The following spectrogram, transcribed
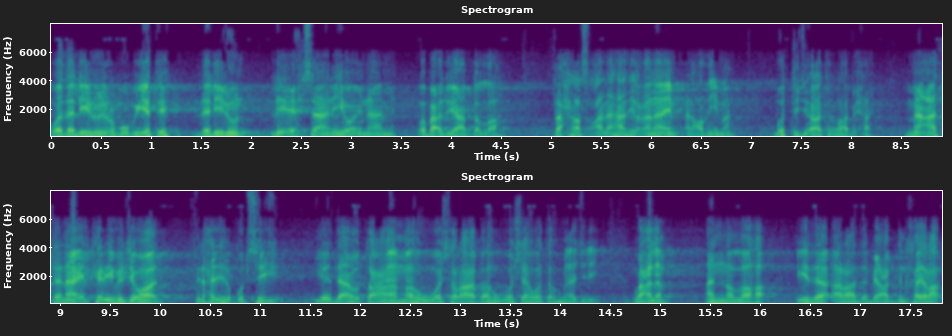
وذليل لربوبيته ذليل لإحسانه وإنعامه. وبعد يا عبد الله فاحرص على هذه الغنائم العظيمة والتجارة الرابحة مع ثناء الكريم الجواد في الحديث القدسي يدع طعامه وشرابه وشهوته من أجلي. واعلم أن الله إذا أراد بعبد خيرا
